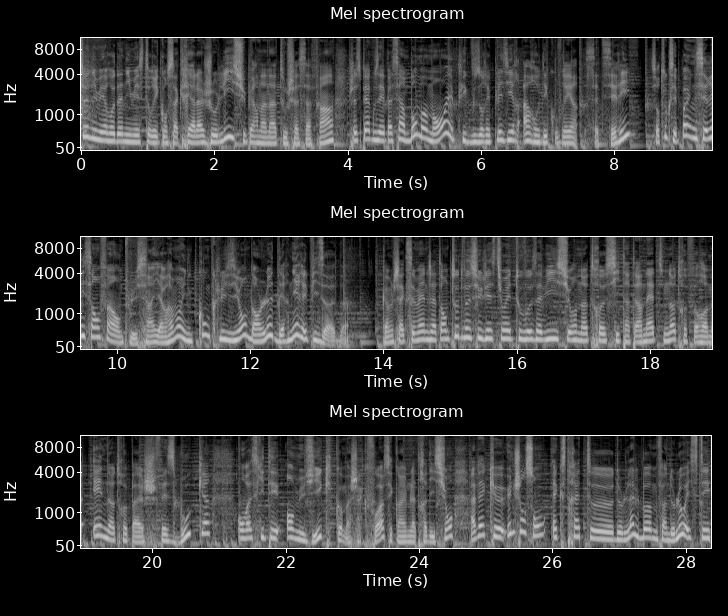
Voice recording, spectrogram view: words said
Ce numéro d'Anime Story consacré à la jolie Super Nana touche à sa fin. J'espère que vous avez passé un bon moment et puis que vous aurez plaisir à redécouvrir cette série. Surtout que c'est pas une série sans fin en plus, hein. il y a vraiment une conclusion dans le dernier épisode. Comme chaque semaine, j'attends toutes vos suggestions et tous vos avis sur notre site internet, notre forum et notre page Facebook. On va se quitter en musique, comme à chaque fois, c'est quand même la tradition, avec euh, une chanson extraite euh, de l'album, enfin de l'OST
